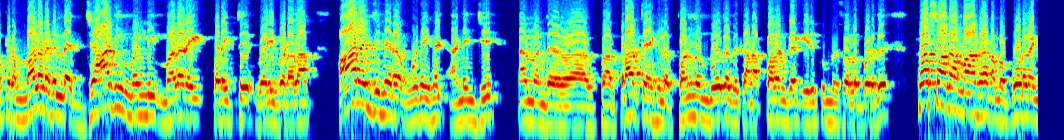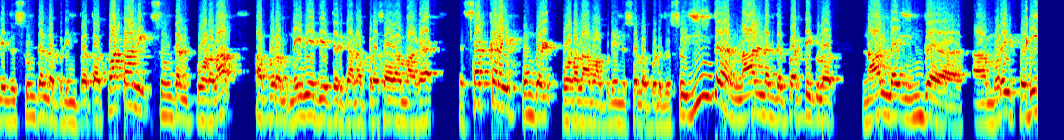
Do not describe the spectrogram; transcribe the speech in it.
அப்புறம் மலர்கள்ல ஜாதி மல்லி மலரை படைத்து வழிபடலாம். ஆரஞ்சு நிற உடைகள் அணிஞ்சு நம்ம அந்த பிரார்த்தனைகளை பண்ணும் பிரார்த்தனைகளை பண்ணும்போது அதுக்கான பலன்கள் இருக்கும்னு சொல்லப்படுது. பிரசாதமாக நம்ம போட வேண்டிய இந்த சுண்டல் அப்படின்னு பார்த்தா பட்டாணி சுண்டல் போடலாம். அப்புறம் நைவேத்தியத்திற்கான பிரசாதமாக சர்க்கரை பொங்கல் போடலாம் அப்படின்னு சொல்லப்படுது. சோ இந்த நாள்ல இந்த பர்டிகுலர் நாள்ல இந்த முறைப்படி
